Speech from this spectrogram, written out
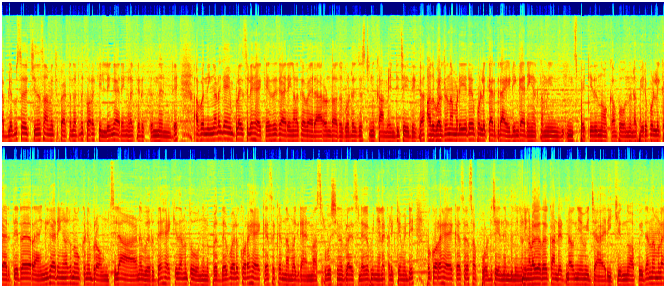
ഡബ്ല്യു എം സെർച്ച് ചെയ്യുന്ന സമയത്ത് പെട്ടെന്ന് കുറേ കില്ലും കാര്യങ്ങളൊക്കെ എടുക്കുന്നുണ്ട്. അപ്പോൾ നിങ്ങളുടെ ഗെയിം പ്ലേസിൽ ഹാക്കേഴ്സ് കാര്യങ്ങളൊക്കെ വരാറുണ്ടോ? അതുകൊണ്ട് ജസ്റ്റ് ഒന്ന് കമന്റ് ചെയ്തേക്കുക. അതുപോലെ തന്നെ നമ്മുടെ ഈ ഒരു പുള്ളിക്കാരത്തിന്റെ ഐഡിയും കാര്യങ്ങളൊക്കെ നമ്മൾ ഇൻസ്പെക്ട് ചെയ്ത് നോക്കാൻ പോകുന്നുണ്ട്. അപ്പോൾ ഈ ഒരു റാങ്ക് കാര്യങ്ങളൊക്കെ നോക്കുകയാണെങ്കിൽ ബ്രൗൺസിലാണ്. വെറുതെ ഹാക്ക് ചെയ്താണ് തോന്നുന്നു. ഇപ്പോൾ ഇതേപോലെ കുറേ ഹാക്കേഴ്സ് ഒക്കെ ഉണ്ട്. നമ്മൾ ഗ്രാൻഡ് മാസ്റ്റർ പുഷ് ചെയ്യുന്ന പ്ലേസിന്റെ ഒക്കെ പിന്നാലെ കളിക്കാൻ വേണ്ടി ഇപ്പോൾ കുറേ ഹാക്കേഴ്സ് ഒക്കെ സപ്പോർട്ട് ചെയ്യുന്നുണ്ട്. നിങ്ങൾ നിങ്ങളൊക്കെ അത് കണ്ടിട്ടുണ്ടാവും ഞാൻ വിചാരിക്കുന്നു. അപ്പോൾ ഇതാണ് നമ്മളെ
